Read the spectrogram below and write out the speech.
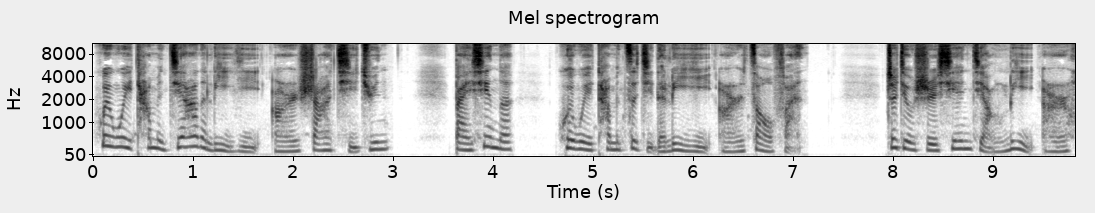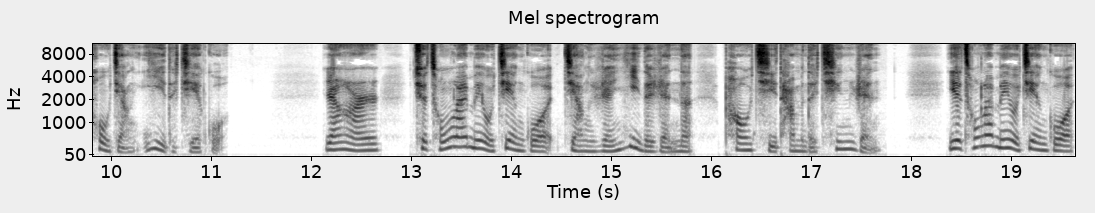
会为他们家的利益而杀其君，百姓呢会为他们自己的利益而造反，这就是先讲利而后讲义的结果。然而，却从来没有见过讲仁义的人呢抛弃他们的亲人，也从来没有见过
